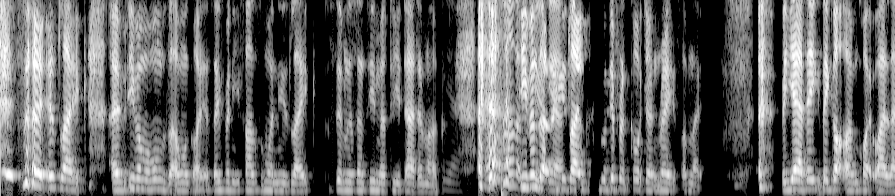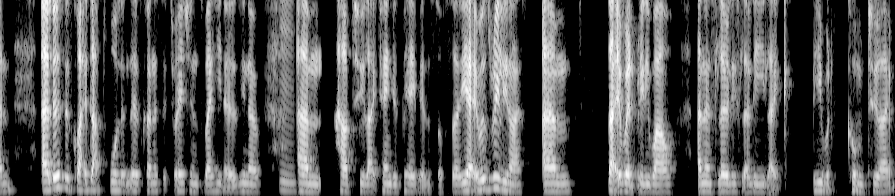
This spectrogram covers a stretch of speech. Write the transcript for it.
so it's like um, even my mom was like, "Oh my god, it's so funny you found someone who's like similar sense of humor to your dad." I'm like, Yeah. Oh, even cute, though yeah. he's like a different culture and race, I'm like, but yeah, they they got on quite well, and uh, Lewis is quite adaptable in those kind of situations where he knows, you know, Mm. um, how to like change his behavior and stuff. So yeah, it was really nice um, that it went really well, and then slowly, slowly, like he would come to like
